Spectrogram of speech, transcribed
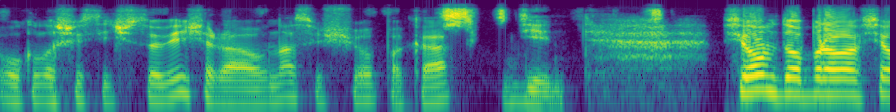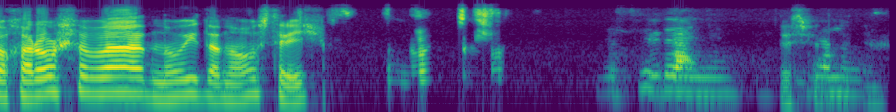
около 6 часов вечера, а у нас еще пока день. Всего вам доброго, всего хорошего. Ну и до новых встреч. До свидания. До свидания.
